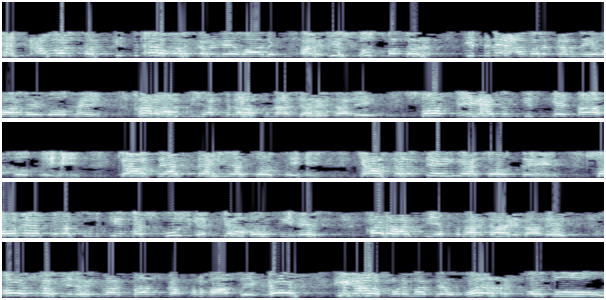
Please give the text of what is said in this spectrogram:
اس عمل پر کتنے عمل کرنے والے اور اس حکم پر کتنے عمل کرنے والے لوگ ہیں؟ ہر آدمی اپنا اپنا جائزہ لے۔ سوتے ہیں تو کس کے ساتھ سوتے ہیں؟ کیا دیکھتے ہی یہ سوتے ہیں؟ کیا کرتے ہی یہ سوتے ہیں؟ سونے وقت ان کی مشغولیت کیا ہوتی ہے؟ ہر آدمی اپنا جائزہ لے اور نبی رحمان کا فرمان دیکھے کہ فرماتے ور کو تو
